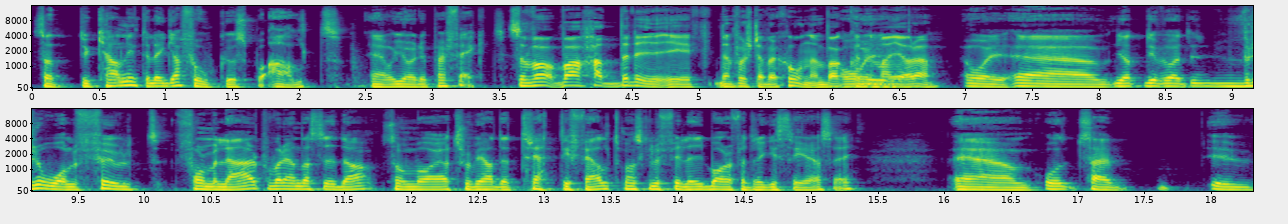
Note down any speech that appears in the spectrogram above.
Så att du kan inte lägga fokus på allt eh, och göra det perfekt. Så vad, vad hade ni i den första versionen? Vad kunde Oj. man göra? Oj, eh, det var ett vrålfult formulär på varenda sida. Som var, jag tror vi hade 30 fält man skulle fylla i bara för att registrera sig. Eh, och så här, eh,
